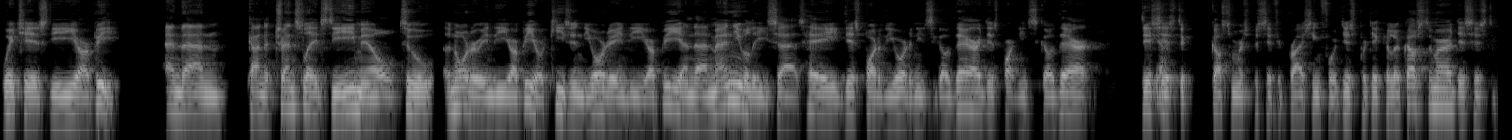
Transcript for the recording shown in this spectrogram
which is the ERP. And then kind of translates the email to an order in the ERP or keys in the order in the ERP and then manually says, hey, this part of the order needs to go there, this part needs to go there. This yeah. is the customer specific pricing for this particular customer. This is the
